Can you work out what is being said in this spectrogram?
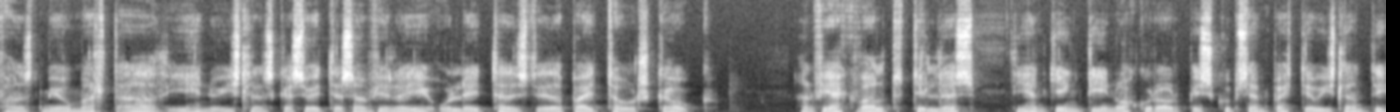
fannst mjög margt að í hinnu íslenska sveitasamfélagi og leitaðist við að bæta úr skák. Hann fekk vald til þess því hann gengdi í nokkur ár biskupsembætti á Íslandi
